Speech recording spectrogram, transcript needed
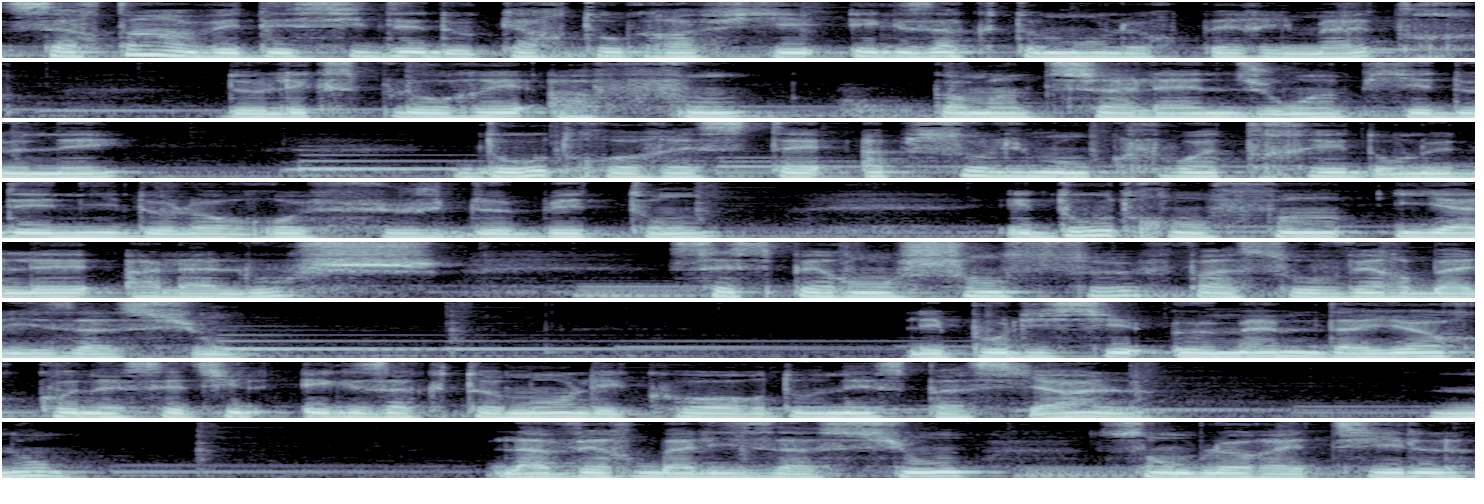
Certains avaient décidé de cartographier exactement leur périmètre, de l'explorer à fond comme un challenge ou un pied de nez. D'autres restaient absolument cloîtrés dans le déni de leur refuge de béton, et d'autres enfin y allaient à la louche, s'espérant chanceux face aux verbalisations. Les policiers eux-mêmes d'ailleurs connaissaient-ils exactement les coordonnées spatiales? Non. La verbalisation, semblerait-il,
